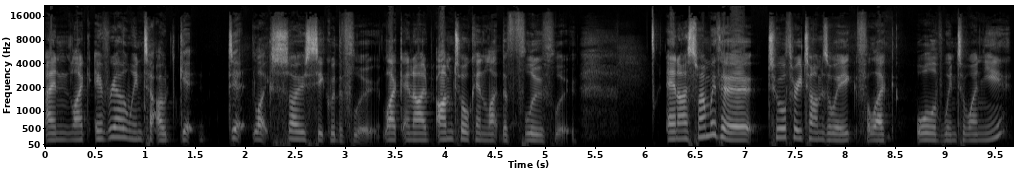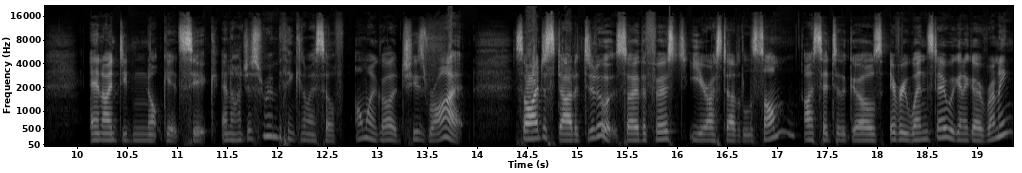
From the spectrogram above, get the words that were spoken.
and like every other winter, I would get de- like so sick with the flu. Like, and I, I'm talking like the flu flu. And I swam with her two or three times a week for like all of winter one year. And I did not get sick. And I just remember thinking to myself, oh my God, she's right. So I just started to do it. So the first year I started Lissome, I said to the girls, every Wednesday we're going to go running.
